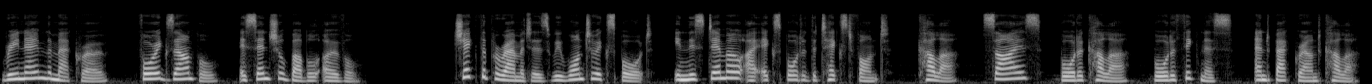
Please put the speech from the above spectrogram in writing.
rename the macro, for example, Essential Bubble Oval. Check the parameters we want to export. In this demo I exported the text font, color, size, border color, border thickness, and background color.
